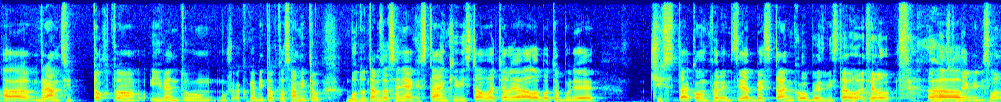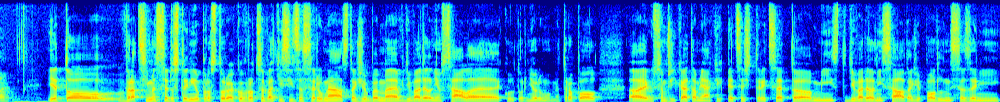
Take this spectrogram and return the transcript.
A v rámci tohto eventu, už ako keby tohto summitu, budú tam zase nejaké stánky vystavovateľia, alebo to bude čistá konferencia bez stánkov, bez vystavovateľov? A máš to nejak vymyslené? Je to, vracíme se do stejného prostoru jako v roce 2017, takže budeme v divadelním sále kulturního domu Metropol. Jak už jsem říkal, je tam nějakých 540 míst divadelní sál, takže pohodlný sezení,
